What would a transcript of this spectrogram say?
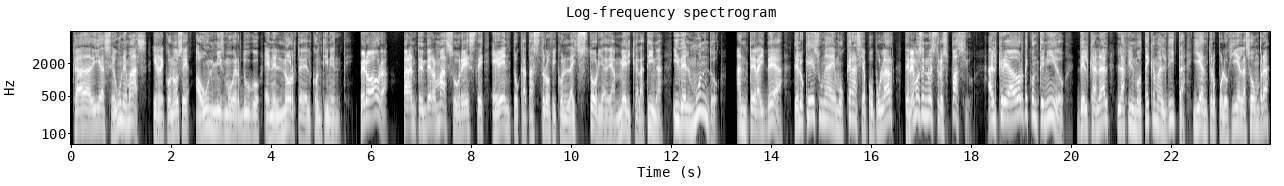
cada día se une más y reconoce a un mismo verdugo en el norte del continente. Pero ahora, para entender más sobre este evento catastrófico en la historia de América Latina y del mundo, ante la idea de lo que es una democracia popular, tenemos en nuestro espacio al creador de contenido del canal La Filmoteca Maldita y Antropología en la Sombra,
